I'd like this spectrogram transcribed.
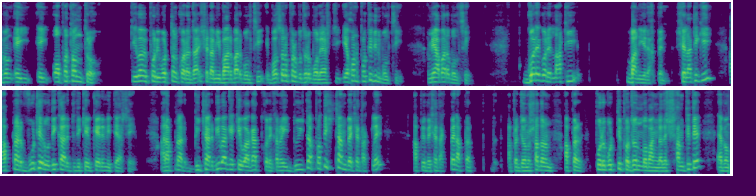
এবং এই এই অপতন্ত্র কীভাবে পরিবর্তন করা যায় সেটা আমি বারবার বলছি বছর পর বছর বলে আসছি, এখন প্রতিদিন বলছি, আমি আবার বলছি। গড়ে গড়ে লাঠি বানিয়ে রাখবেন। সে লাঠি কি? আপনার ভোটের অধিকার যদি কেউ কেড়ে নিতে আসে, আর আপনার বিচার বিভাগে কেউ আঘাত করে, কারণ এই দুইটা প্রতিষ্ঠান বেঁচে থাকলে আপনি বেঁচে থাকবেন, আপনার আপনার জনসাধারণ, আপনার পরবর্তী প্রজন্ম বাংলাদেশ শান্তিতে এবং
